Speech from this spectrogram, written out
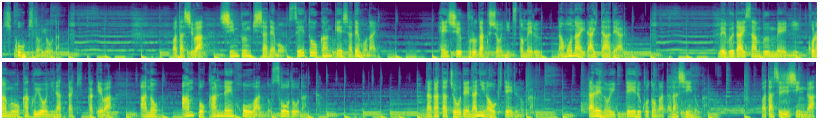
飛行機のようだ。私は新聞記者でも政党関係者でもない。編集プロダクションに勤める名もないライターである。ウェブ第三文明にコラムを書くようになったきっかけはあの安保関連法案の騒動だった。永田町で何が起きているのか誰の言っていることが正しいのか私自身が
